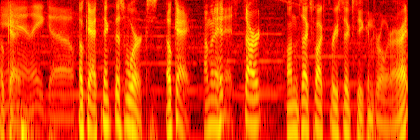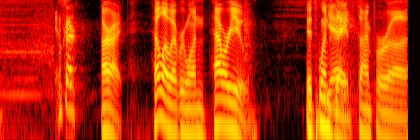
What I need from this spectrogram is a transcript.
Okay. Yeah, there you go. Okay, I think this works. Okay, I'm gonna hit Okay. start on this Xbox 360 controller. All right. Yes, Okay. sir. All right. Hello, everyone. How are you? It's Wednesday. Yay. It's time for uh,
